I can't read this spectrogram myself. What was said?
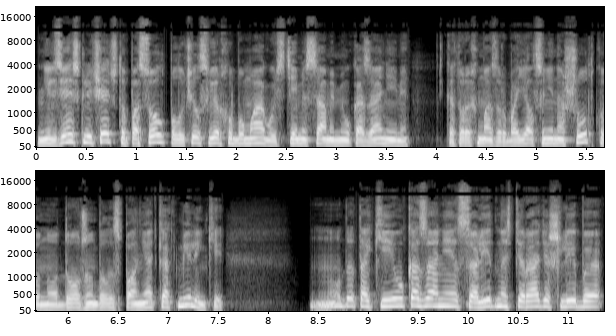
Нельзя исключать, что посол получил сверху бумагу с теми самыми указаниями, которых Мазур боялся не на шутку, но должен был исполнять как миленький. Ну да такие указания солидности ради шли бы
